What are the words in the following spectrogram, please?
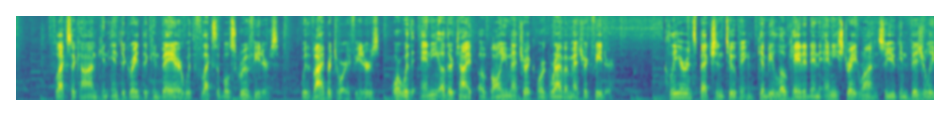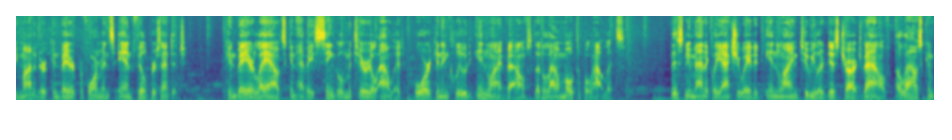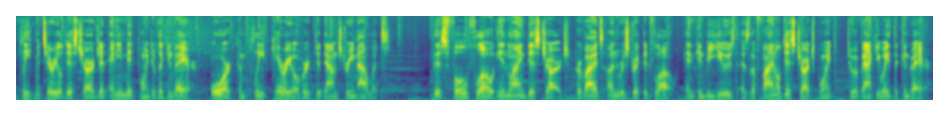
Flexicon can integrate the conveyor with flexible screw feeders, with vibratory feeders, or with any other type of volumetric or gravimetric feeder. Clear inspection tubing can be located in any straight run so you can visually monitor conveyor performance and fill percentage. Conveyor layouts can have a single material outlet or can include inline valves that allow multiple outlets. This pneumatically actuated inline tubular discharge valve allows complete material discharge at any midpoint of the conveyor or complete carryover to downstream outlets. This full flow inline discharge provides unrestricted flow and can be used as the final discharge point to evacuate the conveyor.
